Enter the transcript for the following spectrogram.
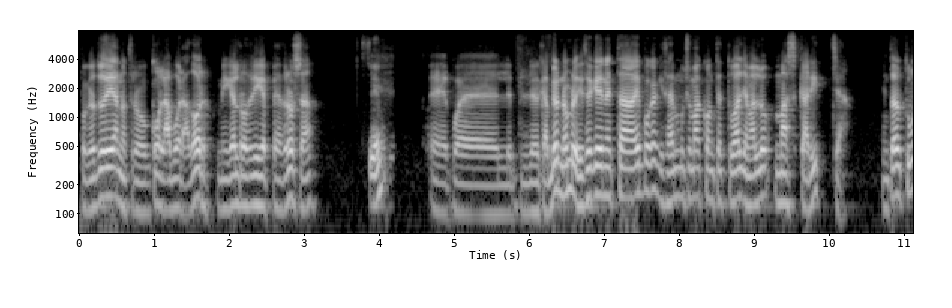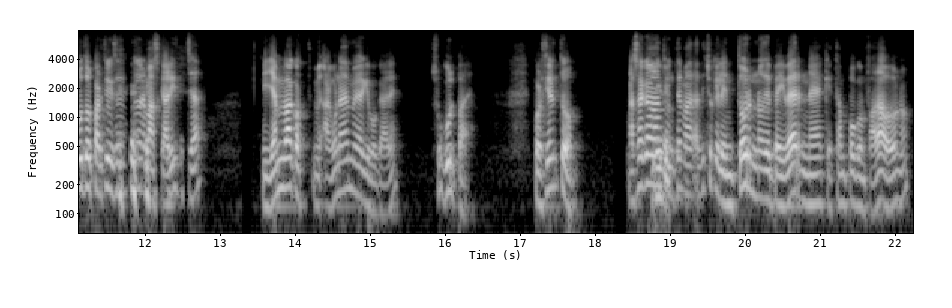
Porque el otro día nuestro colaborador, Miguel Rodríguez Pedrosa, Sí. eh, pues le, le cambió el nombre. Dice que en esta época quizás es mucho más contextual llamarlo Mascaritza. Entonces tuvo todo el partido diciendo Mascaritza y ya me va a costar. Alguna vez me voy a equivocar, ¿eh? Su culpa es. Por cierto, ha sacado antes un tema. Ha dicho que el entorno de Peibernes, que está un poco enfadado, ¿no?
